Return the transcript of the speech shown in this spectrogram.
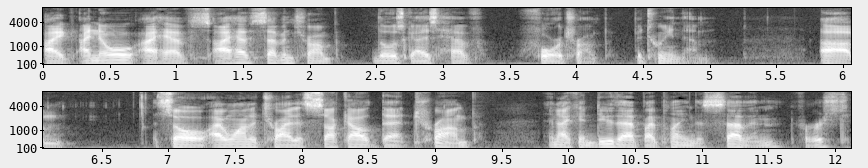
I I know I have I have 7 trump, those guys have 4 trump between them. Um so I want to try to suck out that trump and I can do that by playing the seven first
